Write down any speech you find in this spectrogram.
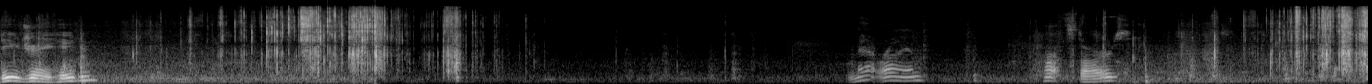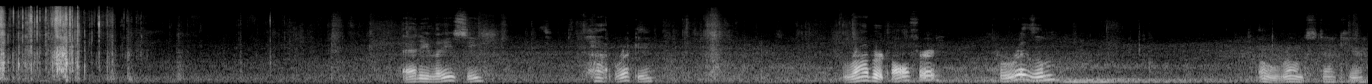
DJ Hayden. Matt Ryan. Hot Stars. Eddie Lacy, hot rookie. Robert Alford, Prism. Oh, wrong stack here.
